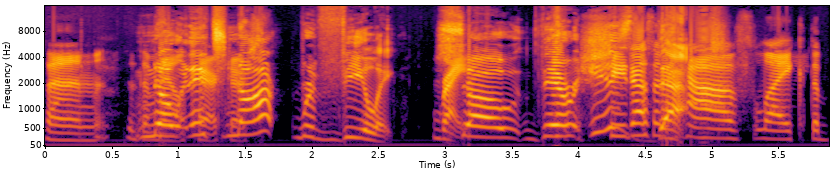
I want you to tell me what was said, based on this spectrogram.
than the no, and it's not revealing. Right. So there is She doesn't that. have like the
